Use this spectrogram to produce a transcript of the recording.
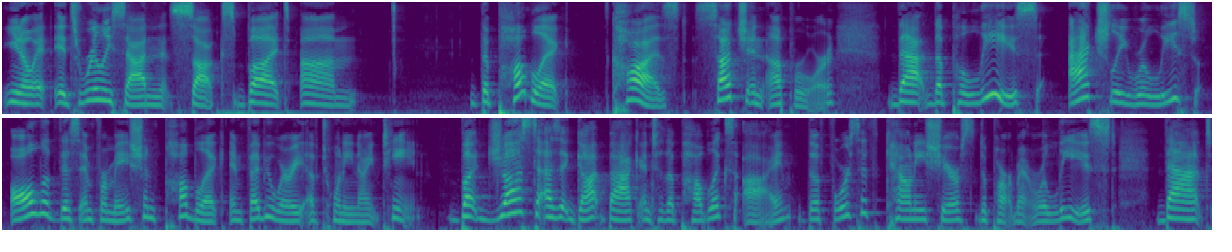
you know, it, it's really sad and it sucks, but um, the public caused such an uproar that the police actually released all of this information public in February of 2019. But just as it got back into the public's eye, the Forsyth County Sheriff's Department released that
